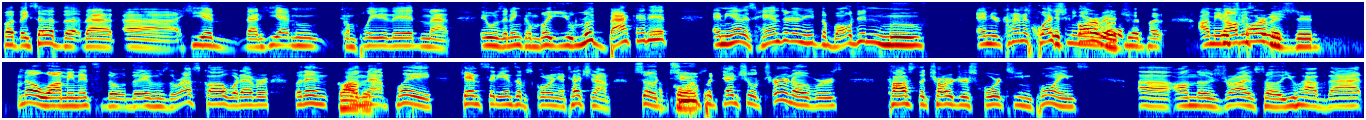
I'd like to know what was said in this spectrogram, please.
but they said that the, that uh he had that he hadn't completed it and that it was an incomplete. You look back at it and he had his hands underneath, the ball didn't move, and you're kind of questioning it a little garbage. bit, but I mean it's obviously garbage, dude. No, well, I mean, it's the, the it was the refs call, whatever. But then on that play, Kansas City ends up scoring a touchdown. So Of two course. potential turnovers cost the Chargers 14 points uh, on those drives. So you have that,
